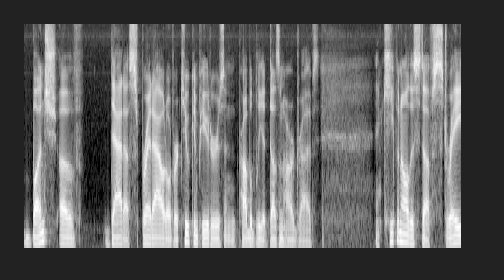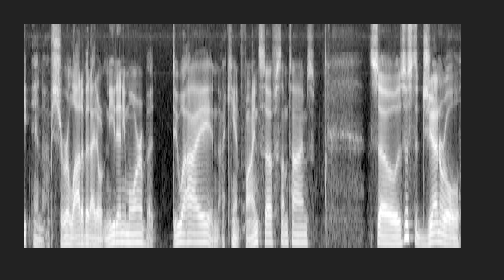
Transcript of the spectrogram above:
bunch of data spread out over two computers and probably a dozen hard drives. And keeping all this stuff straight, and I'm sure a lot of it I don't need anymore, but do I? And I can't find stuff sometimes. So it's just a general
